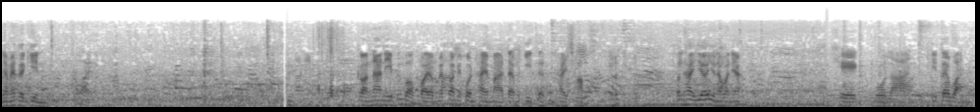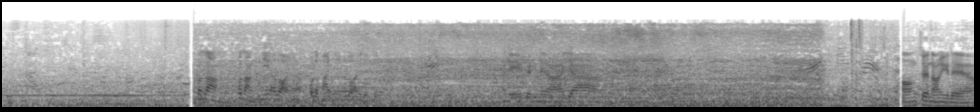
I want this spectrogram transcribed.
ยังไม่เคยกินเท่าไหร่อะก่อนหน้านี้เพิ่งบอกไปว่าไม่ค่อยมีคนไทยมา แต่เมื่อกี้เจอคนไทยชับ คนไทยเยอะอยู่นะวันเนี้ย เค้กโบราณที่ไต้หวันฝรั่งฝรั่งที่นี่อร่อยนะผลไม้ที่นี่อร่อยเลยอันนี้เป็นเนื้อย่าง น้องเจอน้องอีกแล้ว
